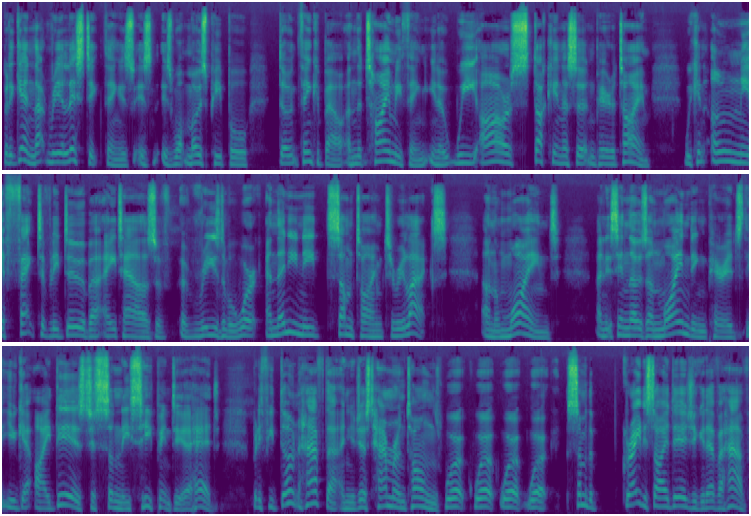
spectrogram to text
but again, that realistic thing is is is what most people don't think about, and the timely thing. You know, we are stuck in a certain period of time. We can only effectively do about eight hours of, of reasonable work, and then you need some time to relax and unwind and it's in those unwinding periods that you get ideas just suddenly seep into your head. But if you don't have that and you're just hammer and tongs, work, work, work, work, some of the greatest ideas you could ever have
